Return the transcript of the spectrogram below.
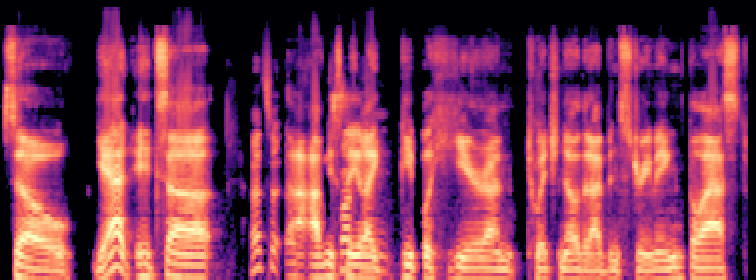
So yeah, it's uh That's a, a Uh, obviously fucking- like people here on twitch know that i've been streaming the last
